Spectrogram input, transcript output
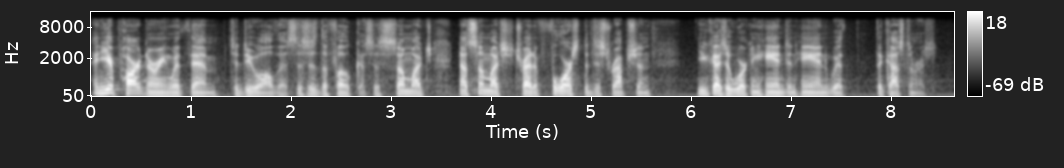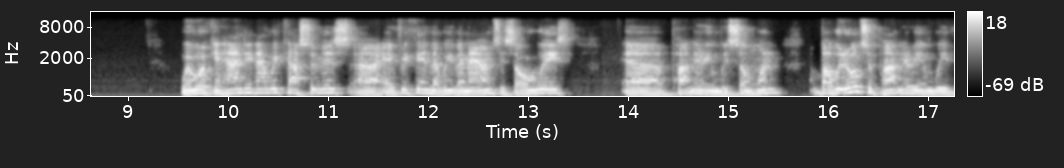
And you're partnering with them to do all this. This is the focus. It's so much, not so much to try to force the disruption. You guys are working hand in hand with the customers. We're working hand in hand with customers. Uh, everything that we've announced is always uh, partnering with someone, but we're also partnering with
